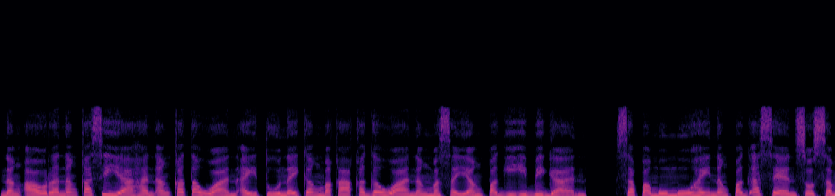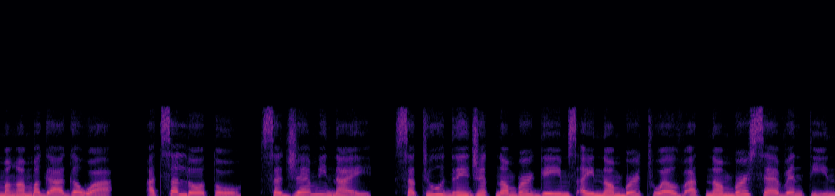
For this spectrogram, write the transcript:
ng aura ng kasiyahan ang katawan ay tunay kang makakagawa ng masayang pag-iibigan, sa pamumuhay ng pag-asenso sa mga magagawa, at sa loto, sa Gemini, sa two-digit number games ay number 12 at number 17,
